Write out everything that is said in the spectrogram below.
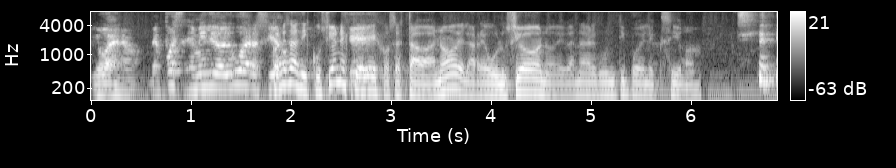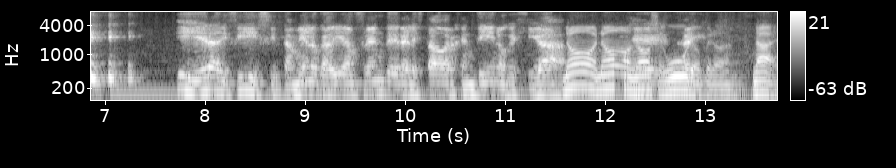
Y bueno, después Emilio del Huercio. Con esas discusiones que, lejos estaba, ¿no? De la revolución o de ganar algún tipo de elección. Y era difícil, también lo que había enfrente era el Estado argentino que gigaba. No, no, no, eh, seguro, pero nada,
